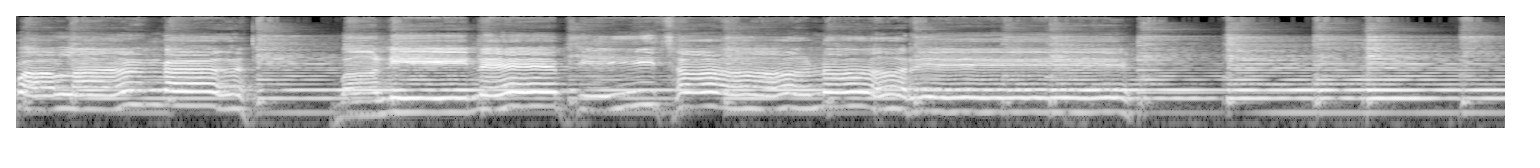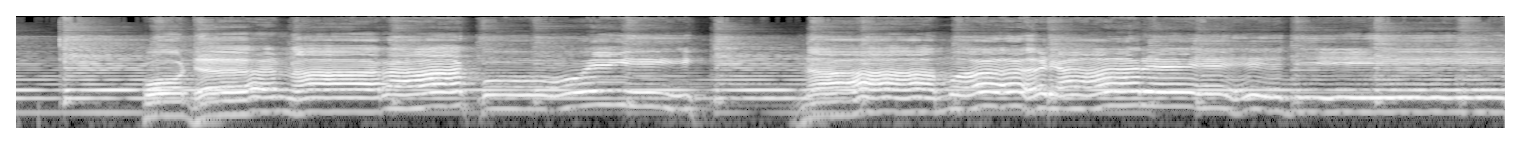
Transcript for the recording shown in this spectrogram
પલંગ બનીને પીછાણ રે. પોઢનારા કોઈ ના મળ્યા રે જી.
